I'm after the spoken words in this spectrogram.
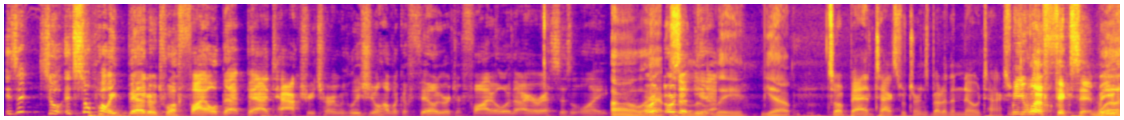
Is it so? It's still probably better to have filed that bad tax return. because At least you don't have like a failure to file, or the IRS isn't like. Oh, or, or the- yeah. Yep. So a bad tax return is better than no tax return. I mean, you want to fix it, but Well,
